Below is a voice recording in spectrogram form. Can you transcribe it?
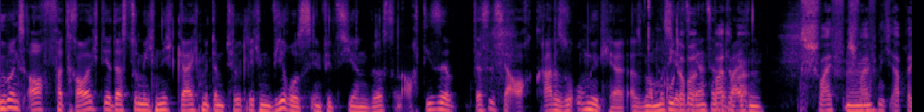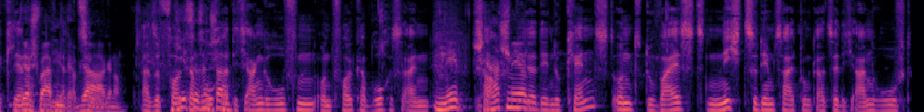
Übrigens auch vertraue ich dir, dass du mich nicht gleich mit dem tödlichen Virus infizieren wirst. Und auch diese, das ist ja auch gerade so umgekehrt. Also man muss Gut, jetzt die ganze Zeit beweisen. Mal. Schweif, mhm. schweif nicht ab, erklär Wir schweifen nicht ab, ja, genau. Also Volker Bruch hat dich angerufen und Volker Bruch ist ein nee, Schauspieler, den du kennst und du weißt nicht zu dem Zeitpunkt, als er dich anruft,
